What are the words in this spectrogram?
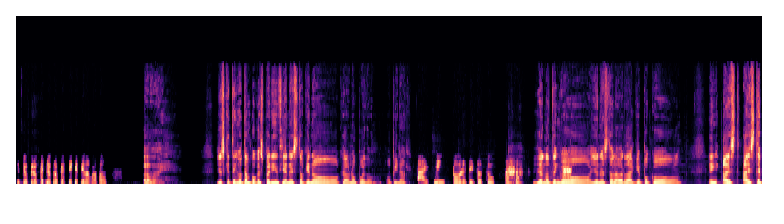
Yo creo que yo creo que sí que tienes razón. Ay. Yo es que tengo tan poca experiencia en esto que no, claro, no puedo opinar. Ay, sí, pobrecito tú. Yo no tengo, yo en esto la verdad que poco, en- a, este, a, este,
